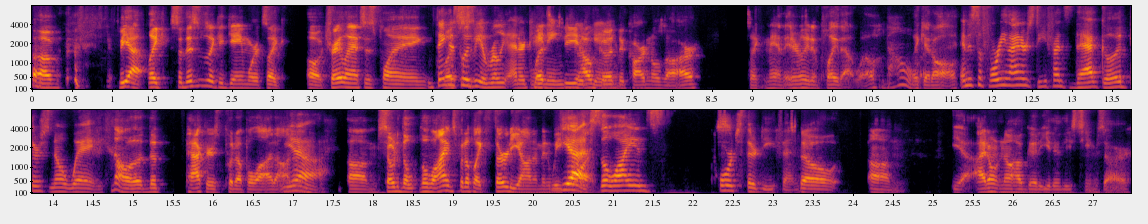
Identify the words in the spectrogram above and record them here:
um, but yeah, like so, this was like a game where it's like, oh, Trey Lance is playing. I think Let's- this would be a really Let's entertaining. see how game. good the Cardinals are. It's like, man, they really didn't play that well, no like at all. And is the 49ers defense that good? There's no way. No, the Packers put up a lot on. Yeah. Um. So did the the Lions put up like thirty on them in week yes, one. the Lions torch their defense. So, um, yeah, I don't know how good either of these teams are,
